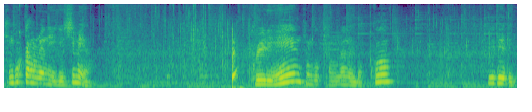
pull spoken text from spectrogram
중국 당면이 이게 심해요 불린 중국 당면을 넣고 휘리릭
